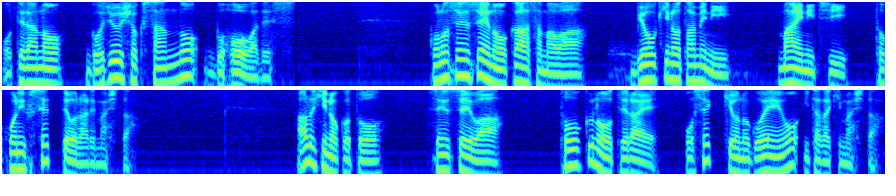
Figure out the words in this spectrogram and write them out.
お寺のご住職さんのご法話です。この先生のお母様は病気のために毎日床に伏せっておられました。ある日のこと先生は遠くのお寺へお説教のご縁をいただきました。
